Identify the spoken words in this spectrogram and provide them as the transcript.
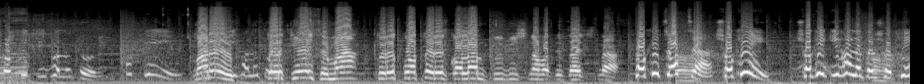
সখী কি হলো তোর? মারে তোর? কি হয়েছে মা? তোরে কত রে কলাম তুই না। সখী চচ্চা সখী? সখী কি হলো তোর সখী?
